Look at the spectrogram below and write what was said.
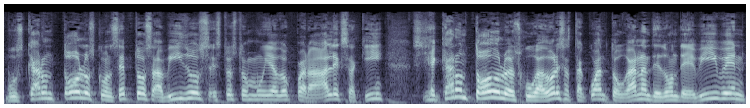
Buscaron todos los conceptos habidos, esto está muy ad hoc para Alex aquí. Checaron todos los jugadores, hasta cuánto ganan, de dónde viven,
